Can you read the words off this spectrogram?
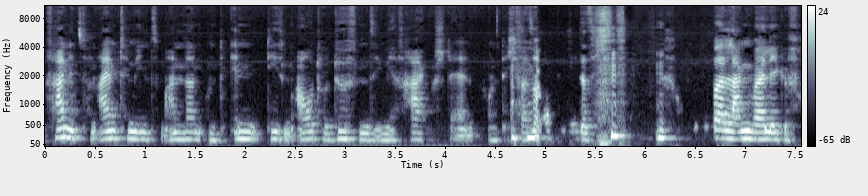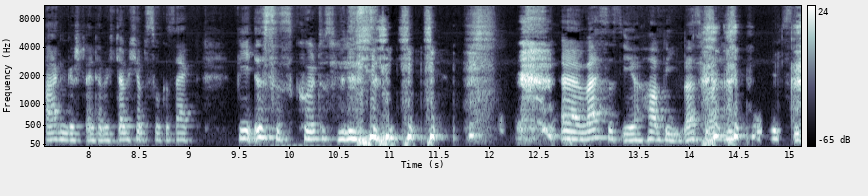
fahren jetzt von einem Termin zum anderen und in diesem Auto dürfen Sie mir Fragen stellen. Und ich war so aufgeregt, dass ich langweilige Fragen gestellt habe. Ich glaube, ich habe so gesagt, wie ist es, Kultusminister? äh, was ist Ihr Hobby? Was machen Sie?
